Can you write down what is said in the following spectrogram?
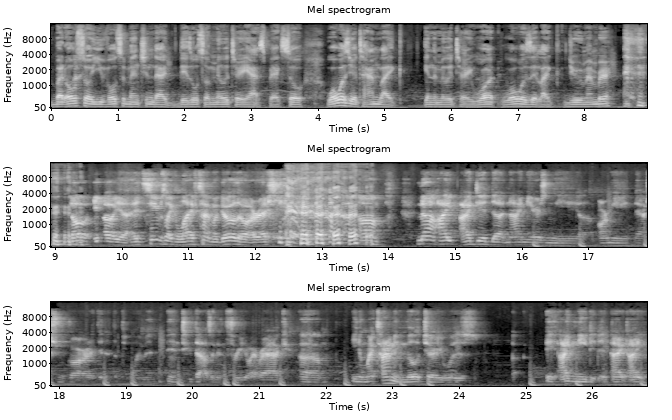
But also you've also mentioned that there's also a military aspect so what was your time like in the military. What what was it like? Do you remember? oh, oh yeah, it seems like a lifetime ago though already. um, no, I I did uh, nine years in the uh, Army National Guard. I did a deployment in 2003 to Iraq. Um, you know, my time in the military was. I needed it. I,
